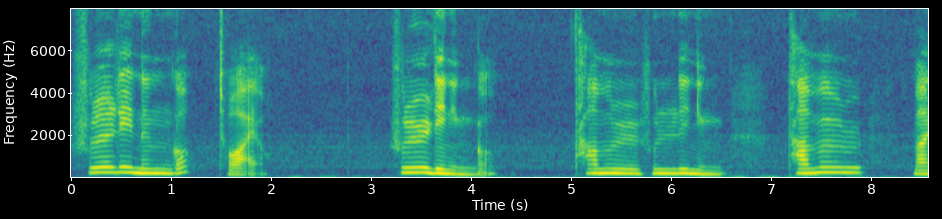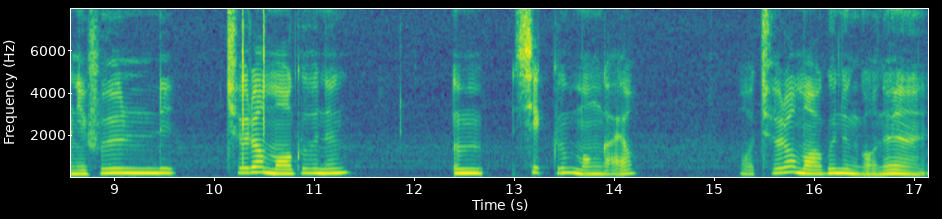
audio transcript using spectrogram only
흘리는 거 좋아요. 흘리는 거. 담을 흘리는, 담을 많이 흘리, 주로 먹는 음식은 뭔가요? 어, 주로 먹는 거는,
